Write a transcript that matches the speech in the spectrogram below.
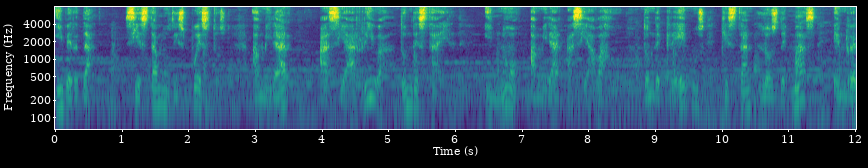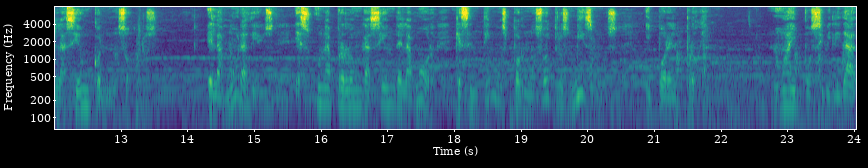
y verdad si estamos dispuestos a mirar hacia arriba donde está Él y no a mirar hacia abajo donde creemos que están los demás en relación con nosotros. El amor a Dios es una prolongación del amor que sentimos por nosotros mismos y por el prójimo. No hay posibilidad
